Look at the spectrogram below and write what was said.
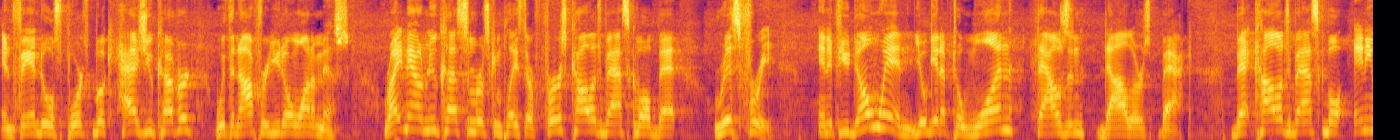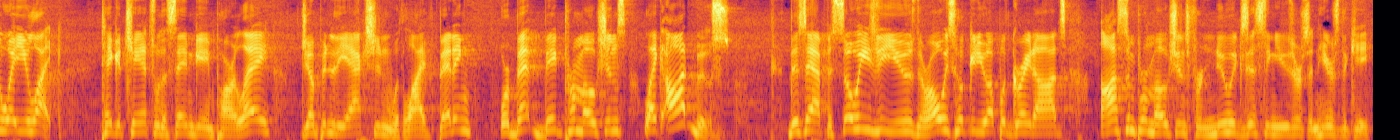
and FanDuel Sportsbook has you covered with an offer you don't want to miss. Right now, new customers can place their first college basketball bet risk free. And if you don't win, you'll get up to $1,000 back. Bet college basketball any way you like. Take a chance with a same game parlay, jump into the action with live betting or bet big promotions like Odd Boost. This app is so easy to use. They're always hooking you up with great odds, awesome promotions for new existing users, and here's the key.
